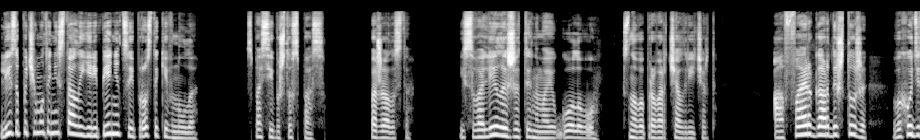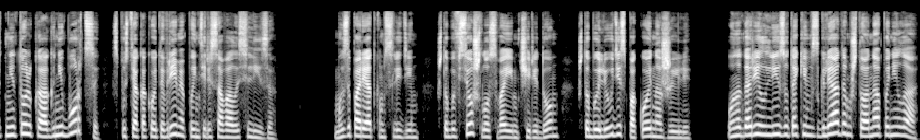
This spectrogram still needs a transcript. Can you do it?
Лиза почему-то не стала ерепениться и просто кивнула. «Спасибо, что спас. Пожалуйста». «И свалилась же ты на мою голову», — снова проворчал Ричард. «А фаергарды что же, выходит, не только огнеборцы?» Спустя какое-то время поинтересовалась Лиза. «Мы за порядком следим, чтобы все шло своим чередом, чтобы люди спокойно жили. Он одарил Лизу таким взглядом, что она поняла.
